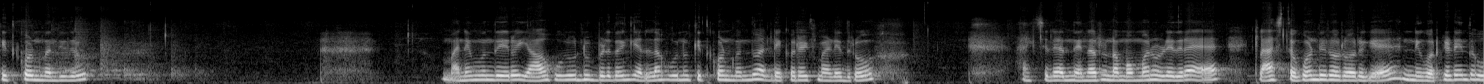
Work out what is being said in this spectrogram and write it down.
ಕಿತ್ಕೊಂಡು ಬಂದಿದ್ದರು ಮನೆ ಮುಂದೆ ಇರೋ ಯಾವ ಹೂವೂ ಬಿಡ್ದಂಗೆ ಎಲ್ಲ ಹೂವು ಕಿತ್ಕೊಂಡು ಬಂದು ಅಲ್ಲಿ ಡೆಕೋರೇಟ್ ಮಾಡಿದರು. ಆ್ಯಕ್ಚುಲಿ ಅದನ್ನೇನಾದ್ರು ನಮ್ಮಮ್ಮ ನೋಡಿದರೆ ಕ್ಲಾಸ್ ತೊಗೊಂಡಿರೋರು ಅವ್ರಿಗೆ, ನೀವು ಹೊರಗಡೆಯಿಂದ ಹೂ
